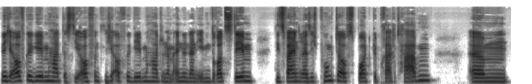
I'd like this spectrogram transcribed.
nicht aufgegeben hat, dass die Offense nicht aufgegeben hat und am Ende dann eben trotzdem die 32 Punkte aufs Board gebracht haben. Ähm,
